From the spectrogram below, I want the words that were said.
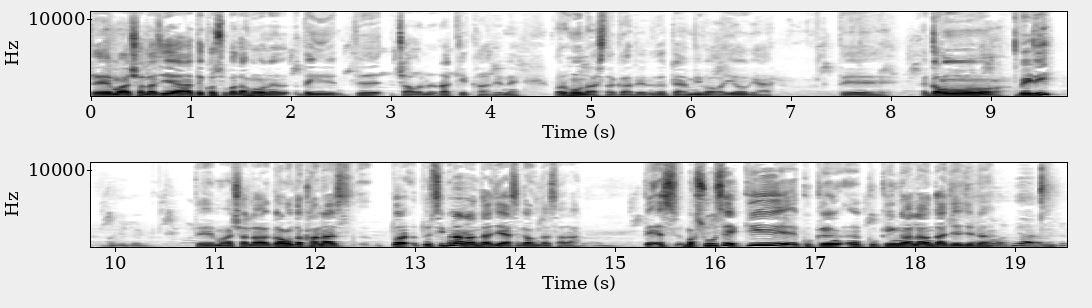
ਤੇ ਮਾਸ਼ਾਅੱਲਾ ਜੀ ਆ ਦੇਖੋ ਸਵੇਰ ਦਾ ਹੁਣ ਦਹੀਂ ਤੇ ਚਾਵਲ ਰੱਖ ਕੇ ਖਾ ਰਹੇ ਨੇ। ਔਰ ਹੁਣ ਨਾਸ਼ਤਾ ਕਰ ਰਹੇ ਨੇ ਤੇ ਟਾਈਮ ਵੀ ਵਾਵਾ ਹੀ ਹੋ ਗਿਆ। ਤੇ ਗਾਉਂ ਬੇੜੀ? ਤੇ ਮਾਸ਼ਾਅੱਲਾ ਗਾਉਂ ਦਾ ਖਾਣਾ ਤੁਸੀਂ ਬਣਾਉਣਾ ਹੁੰਦਾ ਜੀ ਇਸ ਗਾਉਂ ਦਾ ਸਾਰਾ? ਤੇ ਇਸ ਮਖਸੂਸ ਹੀ ਕੁਕਿੰਗ ਕੁਕਿੰਗ ਵਾਲਾ ਹੁੰਦਾ ਜੇ ਜਿਹੜਾ? ਹੋਰ ਵੀ ਆ ਰਹੇ ਨੇ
